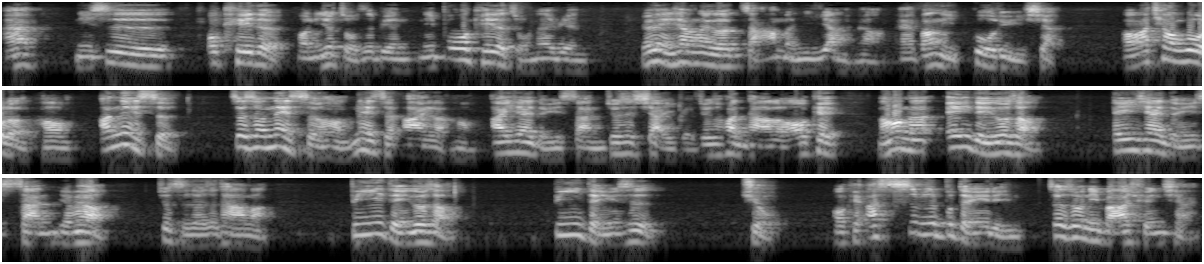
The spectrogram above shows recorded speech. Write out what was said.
啊？你是 OK 的哦，你就走这边；你不 OK 的走那边，有点像那个闸门一样，有没有？哎，帮你过滤一下，好啊，跳过了，好啊，next。这时候 next 哈，next i 了哈，i 现在等于三，就是下一个，就是换它了，OK。然后呢，a 等于多少？a 现在等于三，有没有？就指的是它嘛。b 等于多少？b 等于是九，OK 啊，是不是不等于零？这时候你把它选起来，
